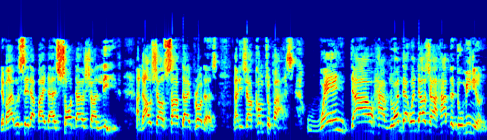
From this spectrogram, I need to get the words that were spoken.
The Bible said that by thy sword thou shalt live, and thou shalt serve thy brothers, and it shall come to pass when thou have when, thou, when thou shalt have the dominion,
